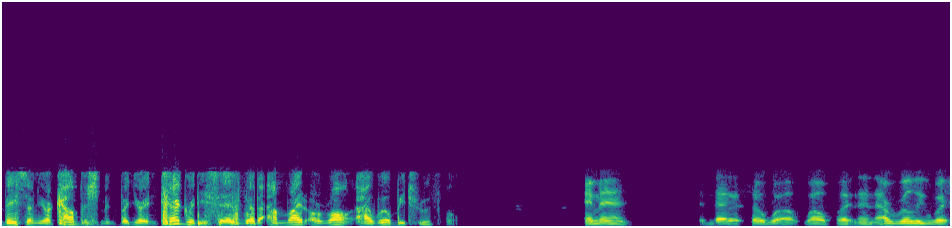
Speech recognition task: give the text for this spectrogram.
based on your accomplishment, but your integrity says whether I'm right or wrong, I will be truthful. Amen. That is so well well put, and I really wish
